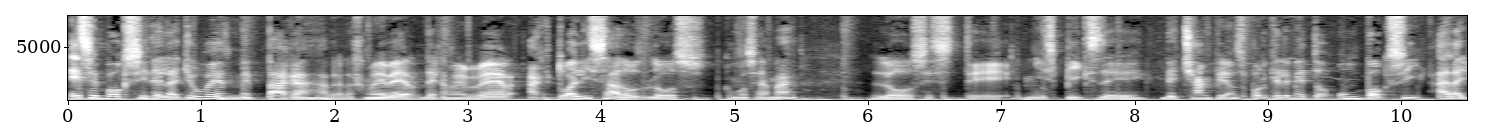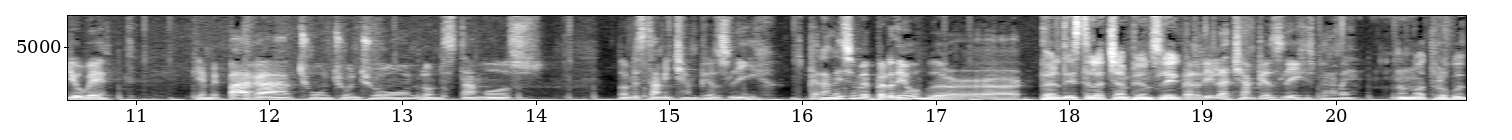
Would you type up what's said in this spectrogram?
Ese boxy de la Juve me paga, a ver, déjame ver, déjame ver, actualizados los, ¿cómo se llama? Los, este, mis picks de, de Champions, porque le meto un boxy a la Juve que me paga, chun, chun, chun, ¿dónde estamos? ¿Dónde está mi Champions League? Espérame, se me perdió. Perdiste la Champions League. Perdí la Champions League, espérame. No, no te preocupes.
